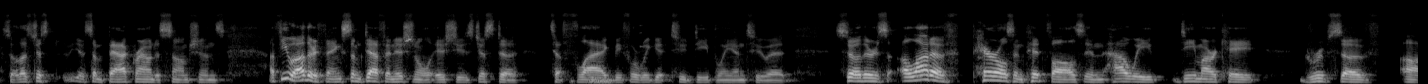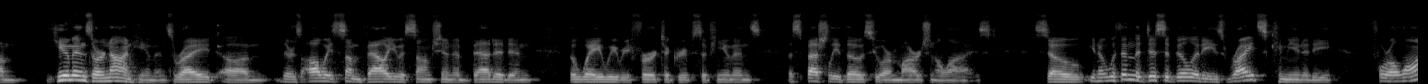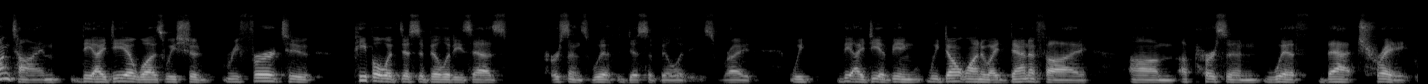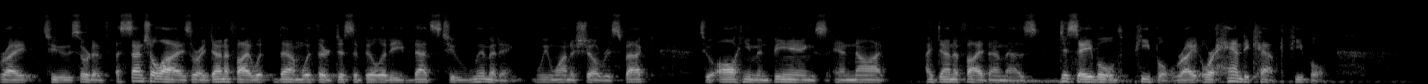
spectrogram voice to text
So that's just you know, some background assumptions. A few other things, some definitional issues just to, to flag before we get too deeply into it. So there's a lot of perils and pitfalls in how we demarcate groups of um, humans or non-humans, right? Um, there's always some value assumption embedded in the way we refer to groups of humans, especially those who are marginalized. So, you know, within the disabilities rights community, for a long time, the idea was we should refer to people with disabilities as persons with disabilities, right? We, the idea being we don't want to identify um, a person with that trait, right? To sort of essentialize or identify with them with their disability, that's too limiting. We want to show respect to all human beings and not identify them as disabled people, right, or handicapped people.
